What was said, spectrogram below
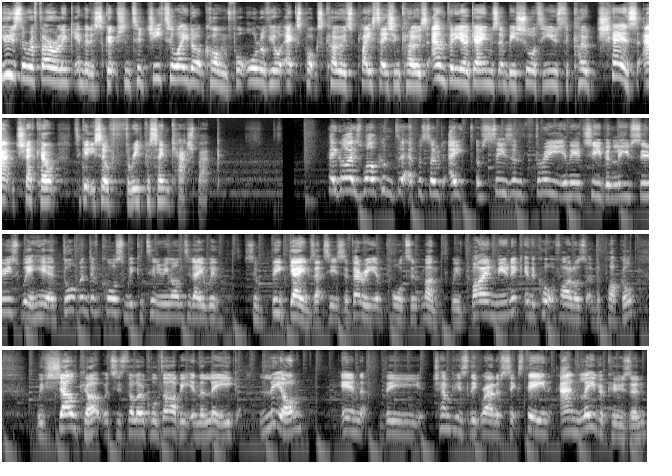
Use the referral link in the description to g2a.com for all of your Xbox codes, PlayStation codes, and video games, and be sure to use the code CHES at checkout to get yourself 3% cashback. Hey guys, welcome to episode 8 of season 3 in the Achieve and Leave series. We're here at Dortmund, of course, and we're continuing on today with some big games. Actually, it's a very important month. We've Bayern Munich in the quarterfinals of the Pokal. We've Schalke, which is the local derby in the league. Lyon in the Champions League round of 16 and Leverkusen,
